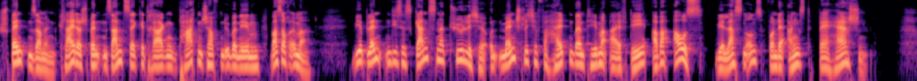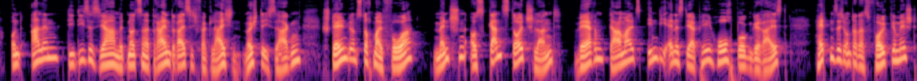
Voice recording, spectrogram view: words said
Spenden sammeln, Kleiderspenden, Sandsäcke tragen, Patenschaften übernehmen, was auch immer. Wir blenden dieses ganz natürliche und menschliche Verhalten beim Thema AfD aber aus. Wir lassen uns von der Angst beherrschen. Und allen, die dieses Jahr mit 1933 vergleichen, möchte ich sagen, stellen wir uns doch mal vor, Menschen aus ganz Deutschland wären damals in die NSDAP-Hochburgen gereist, hätten sich unter das Volk gemischt,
